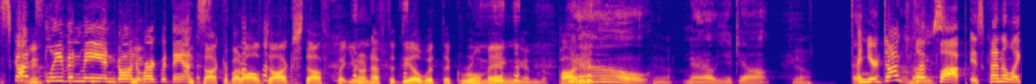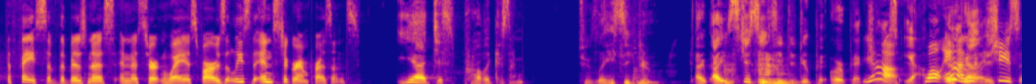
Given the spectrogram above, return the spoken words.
Scott's I mean, leaving me and going to work with You talk about all dog stuff, but you don't have to deal with the grooming and the potty. No, no, you don't. Yeah. And your dog flip flop is kind of like the face of the business in a certain way, as far as at least the Instagram presence. Yeah, just probably because I'm too lazy to. I, I, it's just easy to do pi- her pictures. Yeah. yeah. Well, and really- she's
